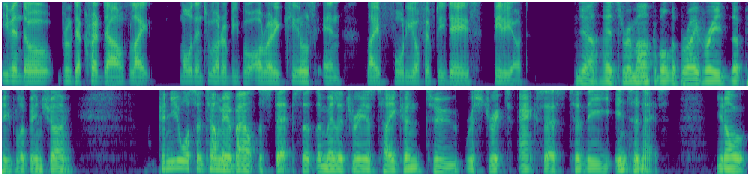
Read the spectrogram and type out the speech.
even though brutal crackdown, like more than 200 people already killed in like 40 or 50 days period. Yeah, it's remarkable the bravery that people have been showing. Can you also tell me about the steps that the military has taken to restrict access to the internet? You know,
